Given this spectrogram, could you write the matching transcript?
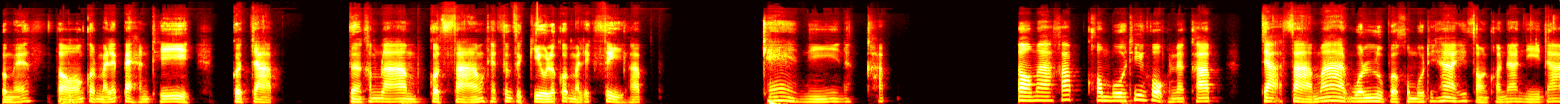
กดหมายเลขสองกดหมายเลขแปดทันที กดจับเสือคำราม กดสามแคนเซิลสกิลแล้วกดหมายเลขสี่ครับ แค่นี้นะครับ ต่อมาครับคอมโบที่6นะครับ จะสามารถวนลูปกับคอมโบที่5ที่สอนก่อนหน้านี้ได้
